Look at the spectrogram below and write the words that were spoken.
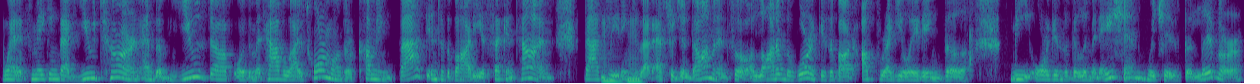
when it's making that U turn and the used up or the metabolized hormones are coming back into the body a second time, that's leading to mm-hmm. that estrogen dominance. So a lot of the work is about upregulating the the organs of elimination, which is the liver,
